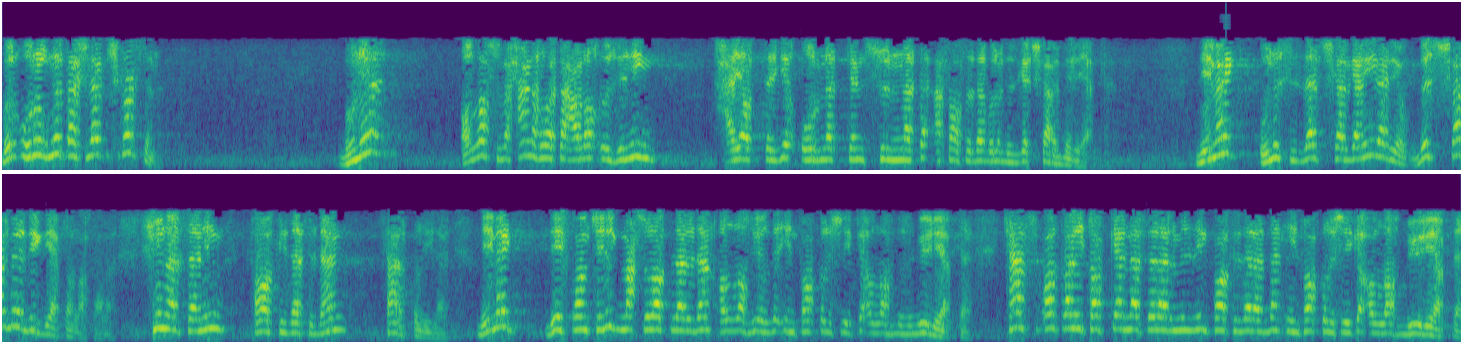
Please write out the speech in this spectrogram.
Bir urug'ni tashlab chiqarsin. Buni Alloh subhanahu va taolo o'zining hayotdagi o'rnatgan sunnati asosida buni bizga chiqarib beryapti. Demak, uni sizlar chiqarganinglar yo'q. Biz chiqarib berdik deyapti Alloh taolo. Shu narsaning pokizasidan sarf qilinglar. Demak, dehqonchilik mahsulotlaridan Alloh yo'lida infoq qilishlikka Alloh bizni buyuryapti. Kasb orqali topgan narsalarimizning pokizalaridan infoq qilishlikka Alloh buyuryapti.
